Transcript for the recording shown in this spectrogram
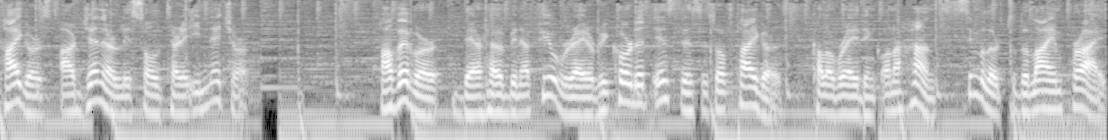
Tigers are generally solitary in nature. However, there have been a few rare recorded instances of tigers collaborating on a hunt similar to the lion pride.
